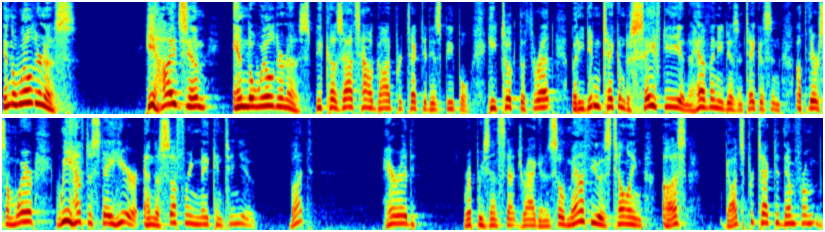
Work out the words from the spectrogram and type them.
In the wilderness. He hides him in the wilderness because that's how God protected his people. He took the threat, but he didn't take them to safety in heaven. He doesn't take us in, up there somewhere. We have to stay here, and the suffering may continue. But Herod represents that dragon. And so Matthew is telling us God's protected them from,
